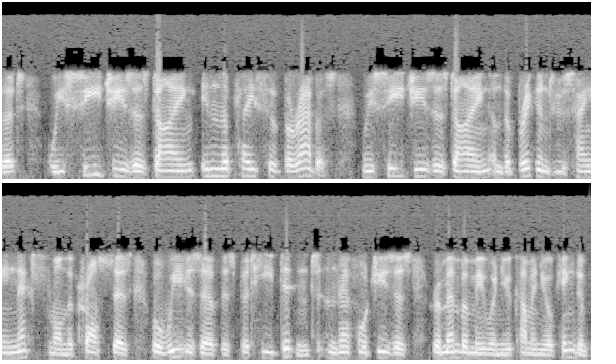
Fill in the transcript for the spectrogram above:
that we see Jesus dying in the place of Barabbas. We see Jesus dying, and the brigand who's hanging next to him on the cross says, Well, we deserve this, but he didn't, and therefore, Jesus, remember me when you come in your kingdom.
